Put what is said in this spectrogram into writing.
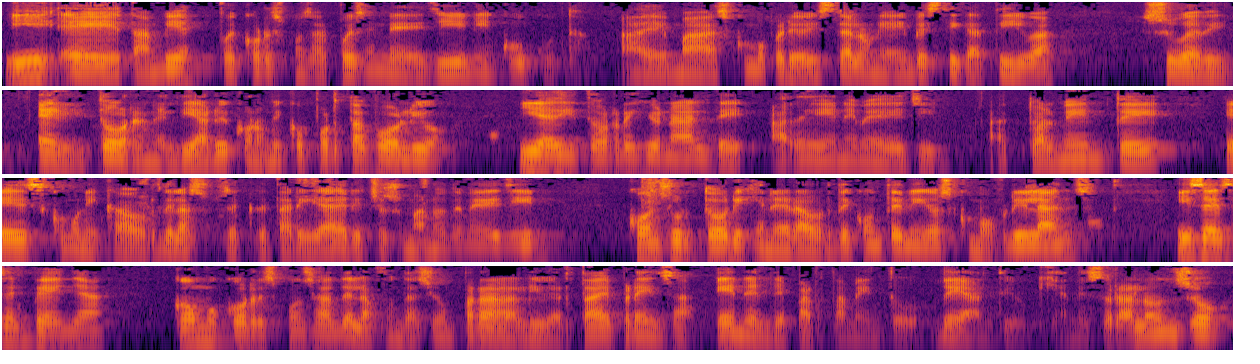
y eh, también fue corresponsal pues en Medellín y en Cúcuta. Además, como periodista de la unidad investigativa, su editor en el diario económico Portafolio y editor regional de ADN Medellín. Actualmente es comunicador de la Subsecretaría de Derechos Humanos de Medellín, consultor y generador de contenidos como freelance y se desempeña como corresponsal de la Fundación para la Libertad de Prensa en el departamento de Antioquia. Néstor Alonso,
